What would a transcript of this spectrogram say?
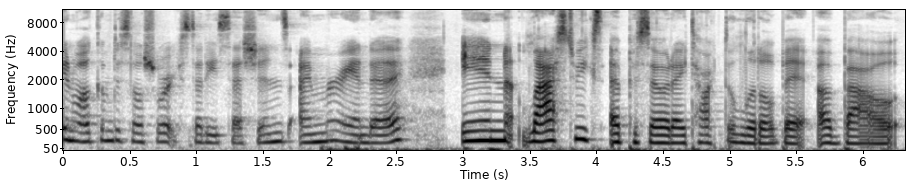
and welcome to Social Work Study Sessions. I'm Miranda. In last week's episode, I talked a little bit about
